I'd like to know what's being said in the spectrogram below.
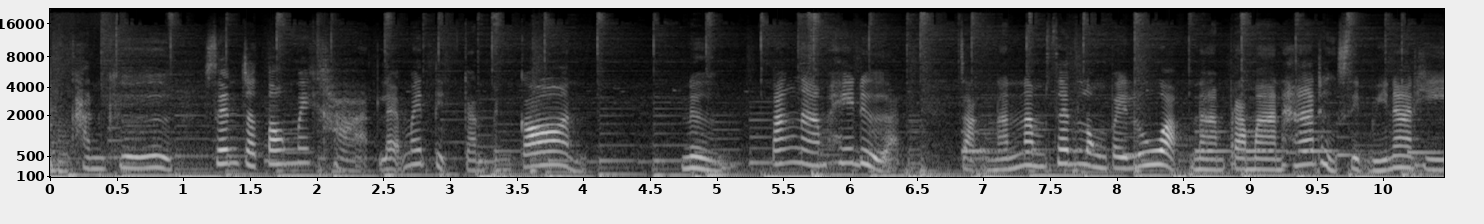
สำคัญคือ เส้นจะต้องไม่ขาดและไม่ติดกันเป็นก้อน 1. ตั้งน้ำให้เดือด จากนั้นนำเส้นลงไปลวกนานประมาณ 5-10 วินาที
